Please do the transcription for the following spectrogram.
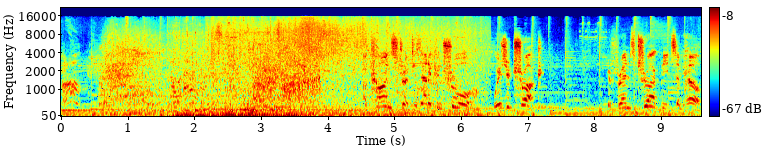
Huh? Our A construct is out of control. Where's your truck? Friend's truck needs some help.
